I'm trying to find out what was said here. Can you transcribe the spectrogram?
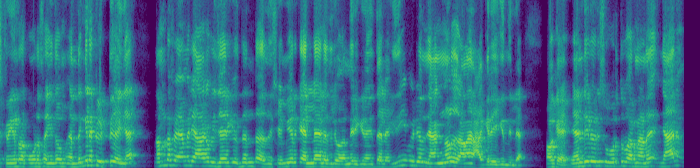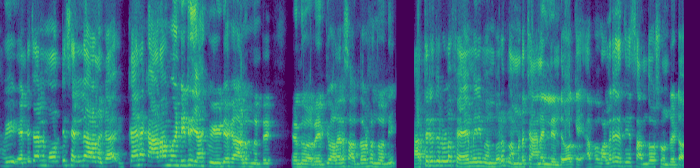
സ്ക്രീൻ റെക്കോർഡ് ചെയ്തോ എന്തെങ്കിലുമൊക്കെ ഇട്ട് കഴിഞ്ഞാൽ നമ്മുടെ ഫാമിലി ആകെ വിചാരിക്കും ഇതെന്താ ഇത്? ഷെമീർക്ക് എല്ലാവരും ഇതിൽ വന്നിരിക്കുന്നത്. ഇതല്ല? ഈ വീഡിയോ ഞങ്ങൾ കാണാൻ ആഗ്രഹിക്കുന്നില്ല. ഓക്കെ എന്റെ ഒരു സുഹൃത്ത് പറഞ്ഞാണ് ഞാൻ എന്റെ ചാനൽ മോണിറ്റൈസ് എല്ലാം ആണ് ഇക്കാനെ കാണാൻ വേണ്ടിയിട്ട് ഞാൻ വീഡിയോ കാണുന്നുണ്ട് എന്ന് പറഞ്ഞു. എനിക്ക് വളരെ സന്തോഷം തോന്നി. അത്തരത്തിലുള്ള ഫാമിലി മെമ്പറും നമ്മുടെ ചാനലിലുണ്ട് ഓക്കെ അപ്പൊ വളരെയധികം സന്തോഷമുണ്ട് കേട്ടോ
